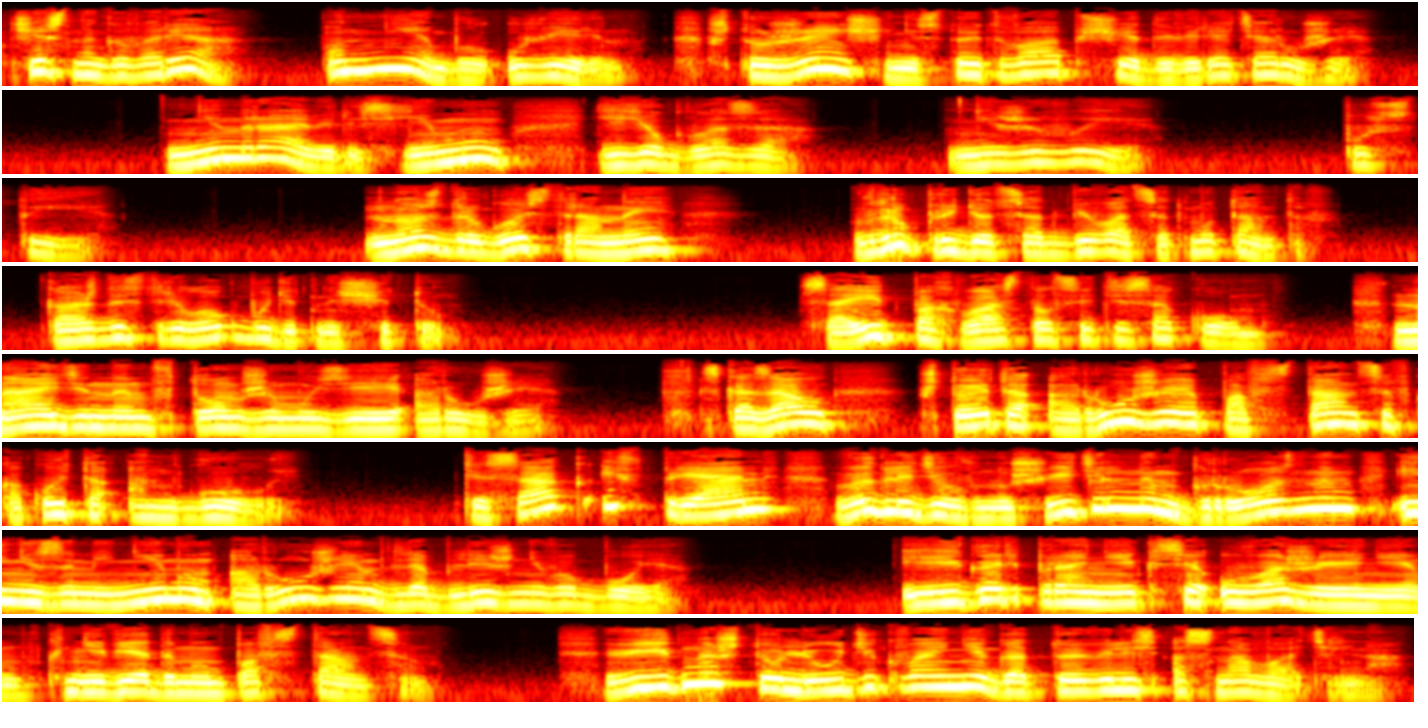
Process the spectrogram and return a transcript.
Честно говоря, он не был уверен, что женщине стоит вообще доверять оружие. Не нравились ему ее глаза, неживые, пустые. Но, с другой стороны, Вдруг придется отбиваться от мутантов. Каждый стрелок будет на счету. Саид похвастался тесаком, найденным в том же музее оружия. Сказал, что это оружие повстанцев какой-то Анголы. Тесак и впрямь выглядел внушительным, грозным и незаменимым оружием для ближнего боя. Игорь проникся уважением к неведомым повстанцам. Видно, что люди к войне готовились основательно.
